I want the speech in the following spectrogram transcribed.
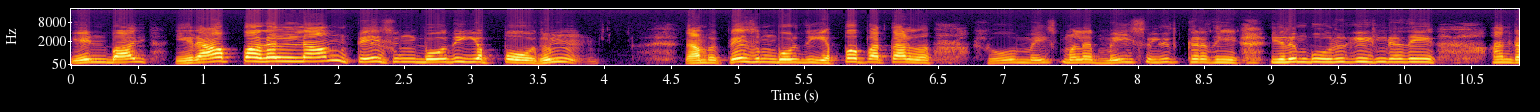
என்பாய் இராப்பகல் நாம் பேசும்போது எப்போதும். நாம் பேசும்பொழுது எப்போ பார்த்தாலும் ஐயோ மெய் மலை மெய் இருக்கிறதே எலும்பு உருகுகின்றதே. அந்த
